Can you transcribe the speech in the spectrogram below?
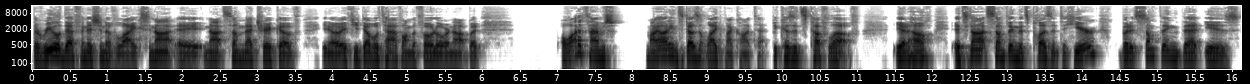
the real definition of likes, not a not some metric of you know if you double tap on the photo or not, but a lot of times my audience doesn't like my content because it's tough love. You know, it's not something that's pleasant to hear, but it's something that is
